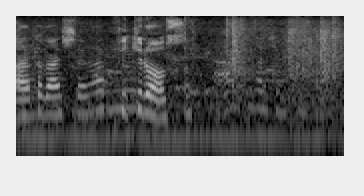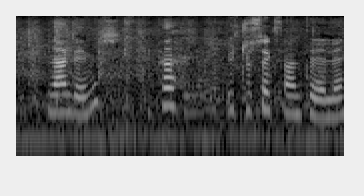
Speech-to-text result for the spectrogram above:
Arkadaşlara fikir olsun. Neredeymiş? Heh. 380 TL.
